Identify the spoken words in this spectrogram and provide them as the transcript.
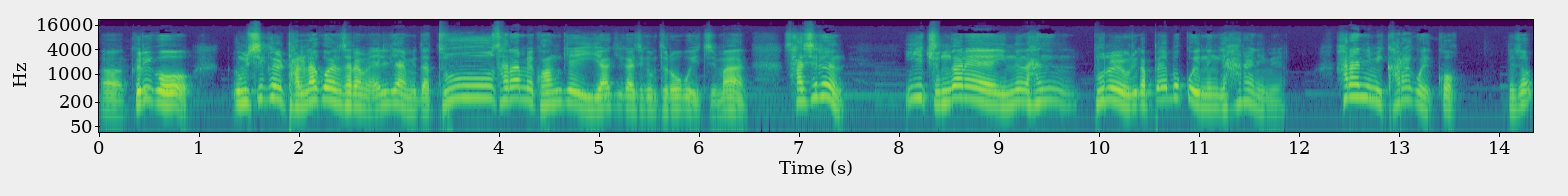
어, 그리고 음식을 달라고 한 사람은 엘리야입니다. 두 사람의 관계의 이야기가 지금 들어오고 있지만 사실은 이 중간에 있는 한 분을 우리가 빼먹고 있는 게 하나님이에요. 하나님이 가라고 했고, 그죠?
